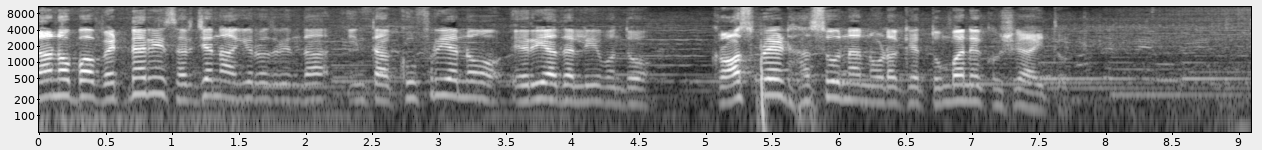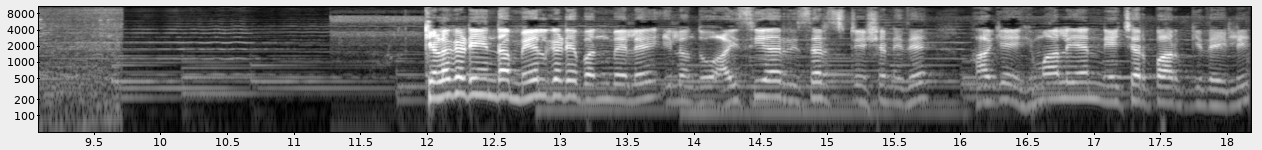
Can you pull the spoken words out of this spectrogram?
ನಾನೊಬ್ಬ ವೆಟ್ನರಿ ಸರ್ಜನ್ ಆಗಿರೋದ್ರಿಂದ ಇಂಥ ಕುಫ್ರಿ ಅನ್ನೋ ಏರಿಯಾದಲ್ಲಿ ಒಂದು ಕ್ರಾಸ್ ಬ್ರೇಡ್ ನೋಡೋಕ್ಕೆ ತುಂಬಾನೇ ಖುಷಿ ಆಯಿತು. ಕೆಳಗಡೆಯಿಂದ ಮೇಲ್ಗಡೆ ಬಂದ ಮೇಲೆ ಇಲ್ಲೊಂದು I C R research station ಇದೆ. ಹಾಗೆ ಹಿಮಾಲಯನ್ ನೇಚರ್ ಪಾರ್ಕ್ ಇದೆ ಇಲ್ಲಿ.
